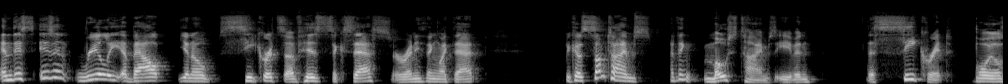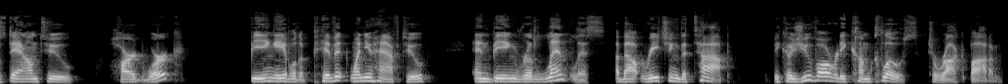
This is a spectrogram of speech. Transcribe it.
And this isn't really about, you know, secrets of his success or anything like that. Because sometimes, I think most times even, the secret boils down to hard work, being able to pivot when you have to, and being relentless about reaching the top because you've already come close to rock bottom.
